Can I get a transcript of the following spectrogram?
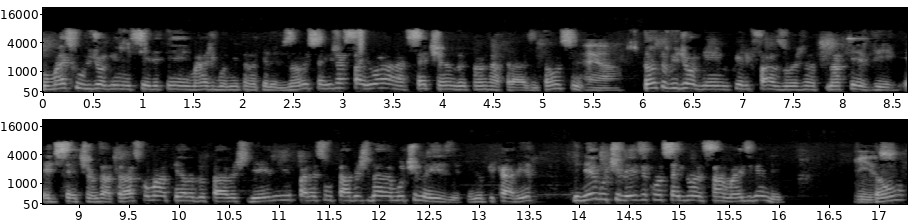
Por mais que o videogame em si ele tenha a imagem bonita na televisão, isso aí já saiu há sete anos, oito anos atrás. Então, assim, é. tanto o videogame que ele faz hoje na, na, TV é de sete anos atrás, como a tela do tablet dele parece um tablet da Multilaser, entendeu? Picareta que nem a Multilaser consegue lançar mais e vender. Isso. Então,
